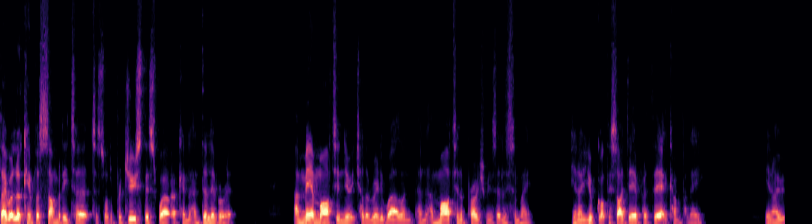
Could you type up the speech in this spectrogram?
they were looking for somebody to to sort of produce this work and, and deliver it. And me and Martin knew each other really well. And, and, and Martin approached me and said, listen, mate, you know, you've got this idea for a theatre company. You know,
